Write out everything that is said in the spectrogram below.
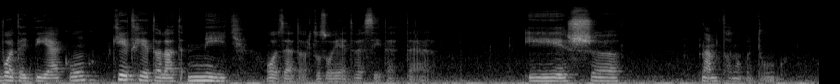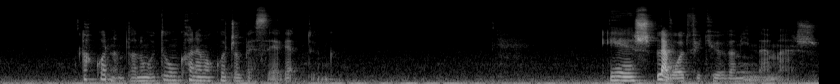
volt egy diákunk, két hét alatt négy hozzátartozóját veszítette el. És nem tanultunk. Akkor nem tanultunk, hanem akkor csak beszélgettünk. És le volt fütyülve minden más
